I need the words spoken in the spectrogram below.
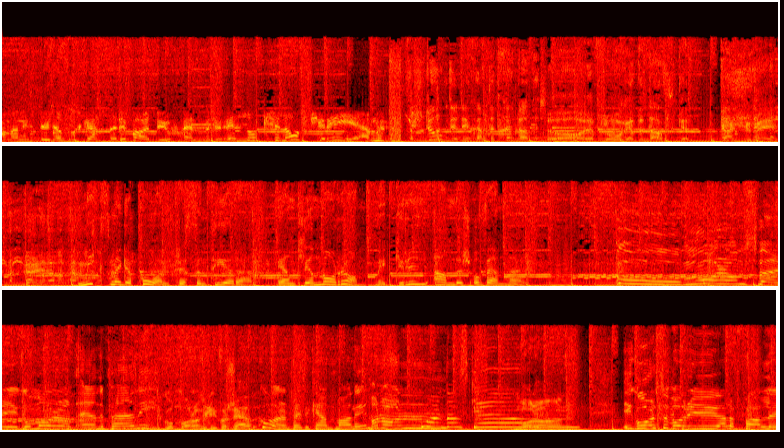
annan i studion som skrattar, det är bara du själv. Du är så klockren. Förstod du det skämtet själv, Anders? Ja, jag frågade dansken. Tack för mig. Hej. Mix Megapol presenterar Äntligen morgon med Gry, Anders och vänner. God morgon, Sverige! God morgon, Andy Pandy. God morgon, Gry Forssell. God morgon, praktikant Malin. God morgon, God morgon dansken. Morgon. Igår så var det ju i alla fall eh,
